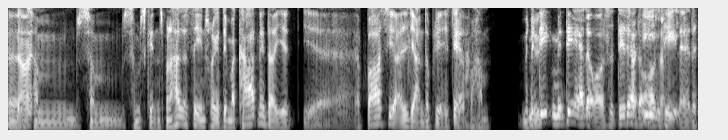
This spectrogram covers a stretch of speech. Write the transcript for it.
øh, Nej. som, som, som skændes. Man har altså det indtryk, at det er McCartney, der er, er bossy, og alle de andre bliver irriteret Ja. på ham. Men er jo det, men det er det også. Det er Det så er en også. del af det.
